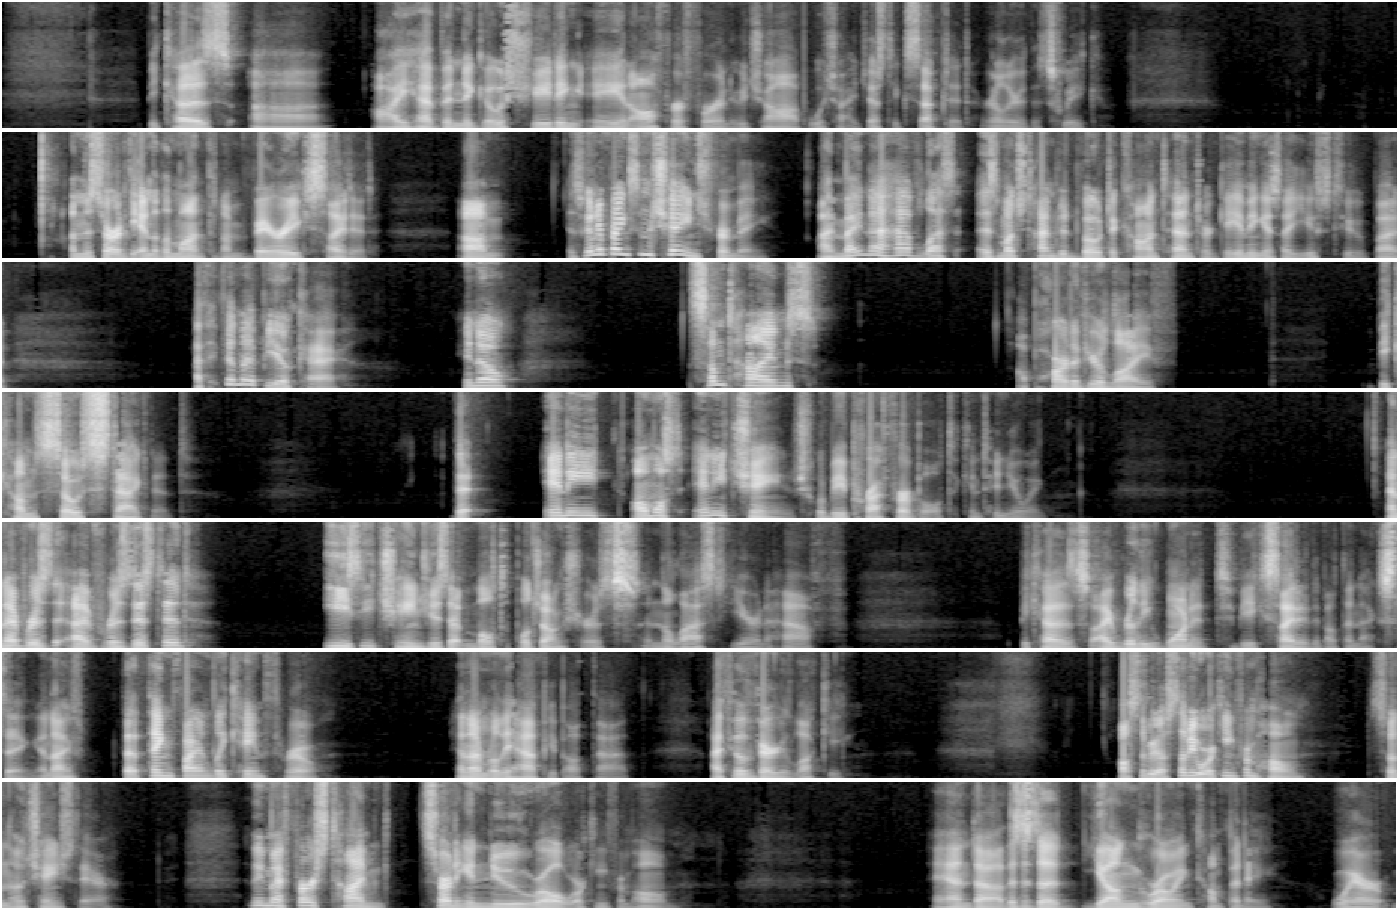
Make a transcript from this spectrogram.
because uh, I have been negotiating a, an offer for a new job, which I just accepted earlier this week. I'm going to start at the end of the month, and I'm very excited. Um, it's going to bring some change for me. I might not have less as much time to devote to content or gaming as I used to, but I think that might be okay. You know, sometimes a part of your life becomes so stagnant any almost any change would be preferable to continuing. And I've I've resisted easy changes at multiple junctures in the last year and a half because I really wanted to be excited about the next thing. And I that thing finally came through. And I'm really happy about that. I feel very lucky. Also, I'll still be working from home, so no change there. It'll be my first time starting a new role working from home. And uh, this is a young, growing company where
